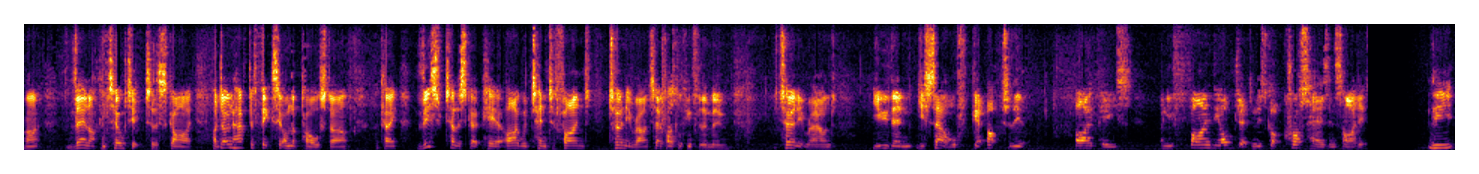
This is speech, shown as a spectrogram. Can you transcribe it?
right? Then I can tilt it to the sky. I don't have to fix it on the pole star okay? This telescope here I would tend to find turn it around say if I was looking for the moon you turn it round you then yourself get up to the eyepiece and you find the object and it's got crosshairs inside it. The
